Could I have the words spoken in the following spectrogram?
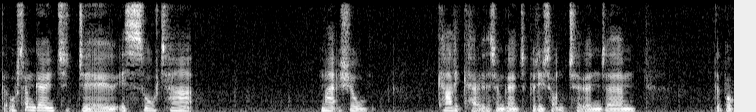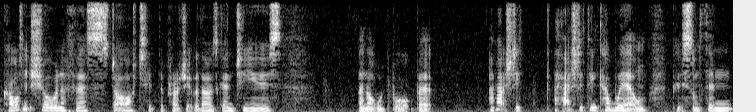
But what I'm going to do is sort out my actual calico that I'm going to put it onto and um, the book. I wasn't sure when I first started the project whether I was going to use an old book, but I've actually I actually think I will because it's something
